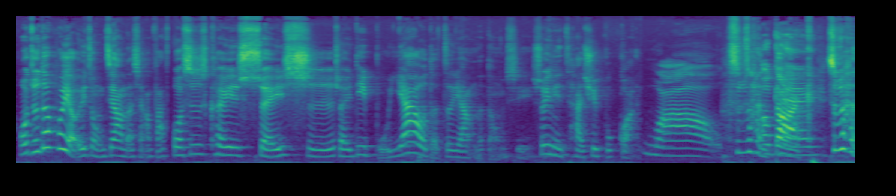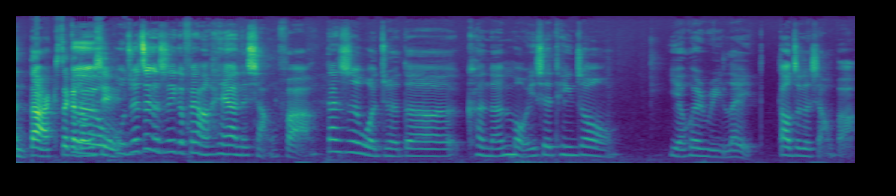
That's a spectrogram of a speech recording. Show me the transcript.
我觉得会有一种这样的想法，我是可以随时随地不要的这样的东西，所以你才去不管。哇哦，是不是很 dark？是不是很 dark 这个东西？我觉得这个是一个非常黑暗的想法，但是我觉得可能某一些听众也会 relate 到这个想法。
